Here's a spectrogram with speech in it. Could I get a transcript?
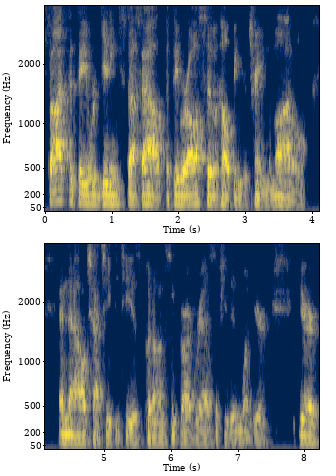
thought that they were getting stuff out, but they were also helping to train the model. And now ChatGPT has put on some guardrails if you didn't want your your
